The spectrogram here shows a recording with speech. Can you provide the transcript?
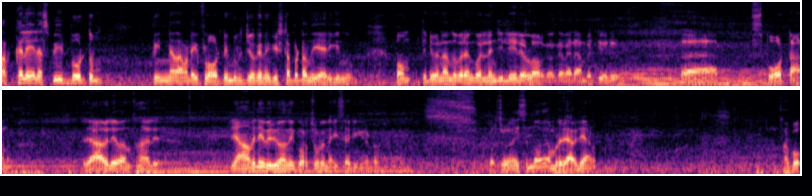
വർക്കലയിലെ സ്പീഡ് ബോട്ടും പിന്നെ നമ്മുടെ ഈ ഫ്ലോട്ടിംഗ് ബ്രിഡ്ജും ഒക്കെ നിങ്ങൾക്ക് ഇഷ്ടപ്പെട്ടെന്ന് വിചാരിക്കുന്നു. അപ്പം തിരുവനന്തപുരം കൊല്ലം ജില്ലയിലുള്ളവർക്കൊക്കെ വരാൻ പറ്റിയൊരു സ്പോട്ടാണ് രാവിലെ വന്നാൽ രാവിലെ വരുവാണെങ്കിൽ കുറച്ചുകൂടെ നൈസായിരിക്കും കേട്ടോ. കുറച്ചുകൂടെ നൈസ് എന്ന് പറഞ്ഞാൽ നമ്മൾ രാവിലെയാണ്. അപ്പോൾ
